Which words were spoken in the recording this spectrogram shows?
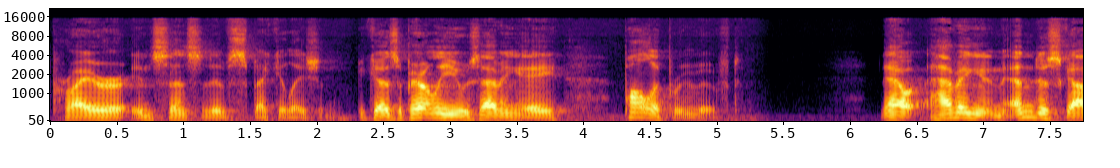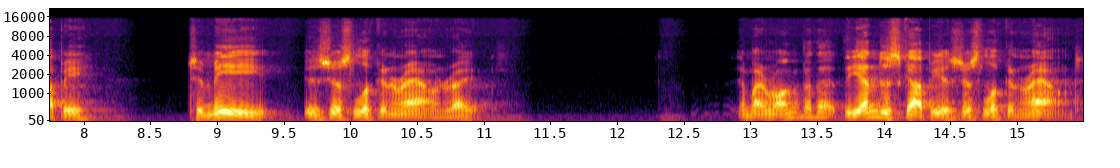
prior insensitive speculation because apparently he was having a polyp removed. Now, having an endoscopy to me is just looking around, right? Am I wrong about that? The endoscopy is just looking around.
